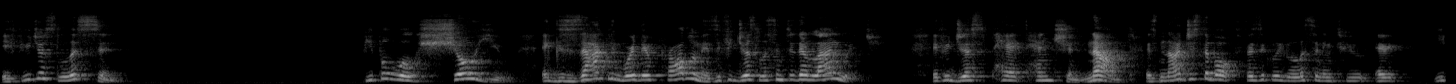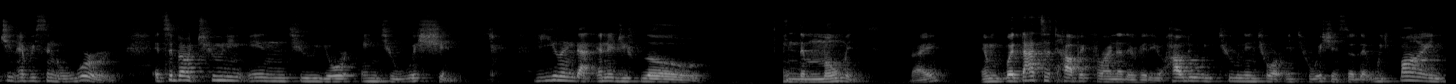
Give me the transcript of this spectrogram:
If you just listen, people will show you exactly where their problem is if you just listen to their language. If you just pay attention. Now, it's not just about physically listening to each and every single word. It's about tuning into your intuition, feeling that energy flow in the moment, right? And but that's a topic for another video. How do we tune into our intuition so that we find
